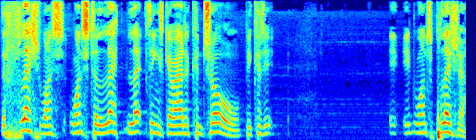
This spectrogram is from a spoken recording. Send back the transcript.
the flesh wants wants to let let things go out of control because it it, it wants pleasure.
